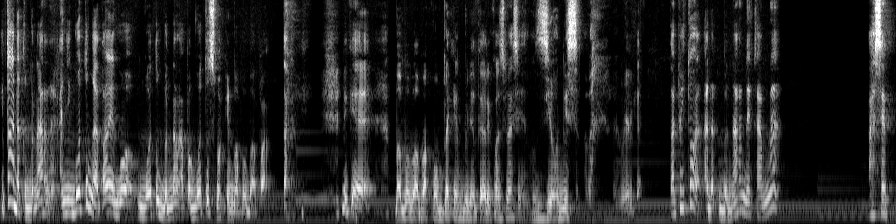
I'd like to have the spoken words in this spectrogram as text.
Itu ada kebenaran anjing gue tuh nggak tahu ya gue gue tuh bener apa gue tuh semakin bapak-bapak. Tapi ini kayak bapak-bapak komplek yang punya teori konspirasi Zionis Amerika. Tapi itu ada kebenaran ya karena aset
